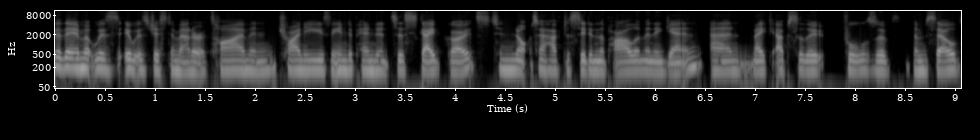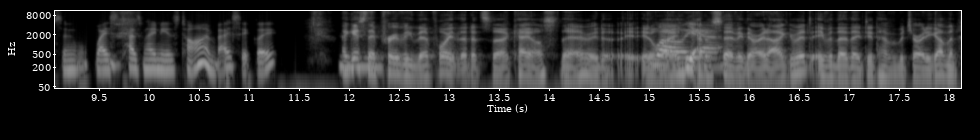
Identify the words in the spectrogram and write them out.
for them it was it was just a matter of time and trying to use the independents as scapegoats to not to have to sit in the parliament again and make absolute fools of themselves and waste Tasmania's time basically. I guess they're proving their point that it's uh, chaos there in a, in a Well, way, kind of serving their own argument, even though they did have a majority government.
